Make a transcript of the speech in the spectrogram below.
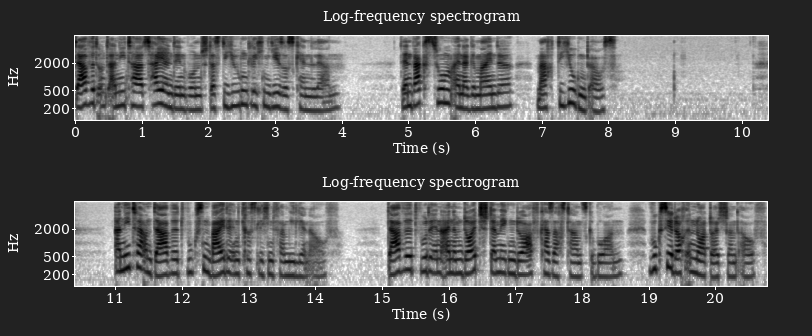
David und Anita teilen den Wunsch, dass die Jugendlichen Jesus kennenlernen. Denn Wachstum einer Gemeinde macht die Jugend aus. Anita und David wuchsen beide in christlichen Familien auf. David wurde in einem deutschstämmigen Dorf Kasachstans geboren, wuchs jedoch in Norddeutschland auf.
